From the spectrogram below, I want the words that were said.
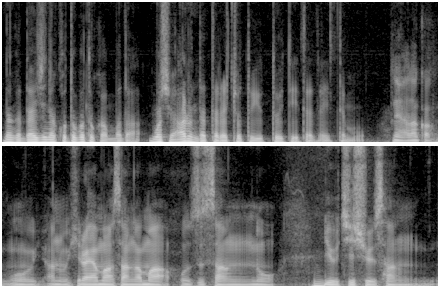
なんか大事な言葉とか、まだ、もしあるんだったら、ちょっと言っといていただいても。ね、なんかもうあの平山さんがまあ小津さんの笠智秀さん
